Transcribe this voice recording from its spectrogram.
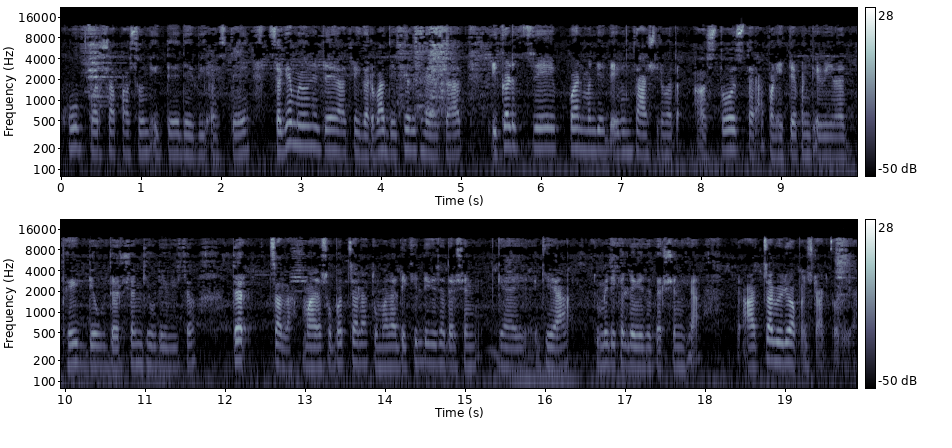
खूप वर्षापासून इथे देवी असते. सगळे मिळून इथे रात्री गरबा देखील खेळतात. इकडचे पण म्हणजे देवींचा आशीर्वाद असतोच तर आपण इथे पण देवीला भेट देऊ दर्शन घेऊ देवीचं. तर चला माझ्यासोबत चला तुम्हाला देखील देवीचं दर्शन घ्या घ्या. तुम्ही देखील देवीचं दर्शन घ्या. आजचा व्हिडिओ आपण स्टार्ट करूया.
